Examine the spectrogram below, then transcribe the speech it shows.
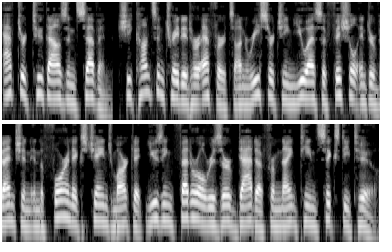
After 2007, she concentrated her efforts on researching U.S. official intervention in the foreign exchange market using Federal Reserve data from 1962.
